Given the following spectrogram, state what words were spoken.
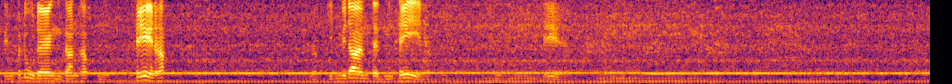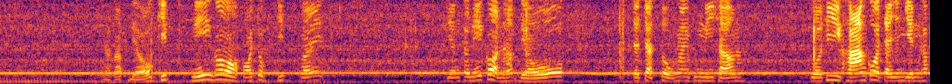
เป็นประดูแดงเหมือนกันครับ เท่นะครับแบบกินไม่ได้มันแต่เป็นเท่นะเท่นะครับ เดี๋ยวคลิปนี้ก็ขอจบคลิปไว้เพียงเท่านี้ก่อนนะครับ เดี๋ยว จะจัดส่งให้พรุ่งนี้เช้านะ ตัวที่ค้างก็ใจเย็นๆครับ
